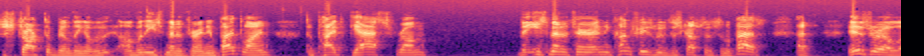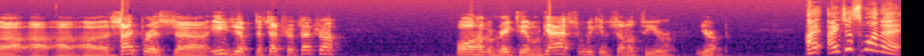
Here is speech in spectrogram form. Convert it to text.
to start the building of, a, of an East Mediterranean pipeline to pipe gas from the East Mediterranean countries. We've discussed this in the past at Israel, uh, uh, uh, uh Cyprus, uh, Egypt, etc., etc. All have a great deal of gas, and we can sell it to Europe. Europe. I, I just want to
